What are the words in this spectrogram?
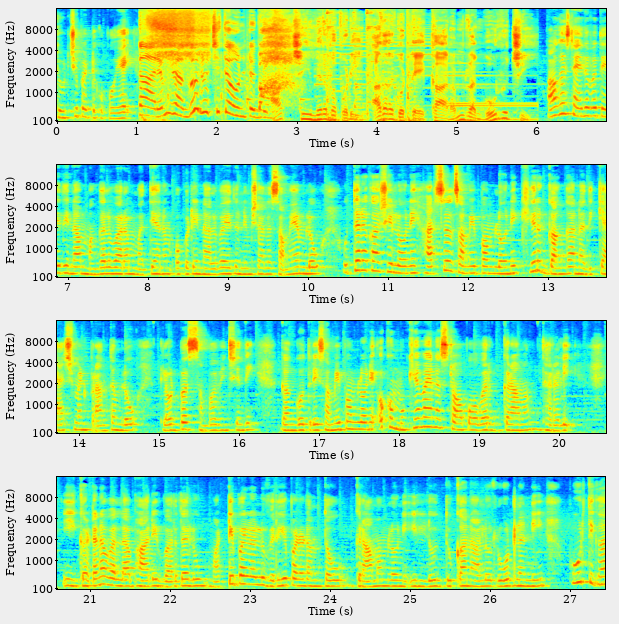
తుడిచిపెట్టుకుపోయాయి. కారం రంగు రుచితో ఉంటుంది. మిరపపొడి అదరగొట్టే కారం రంగు రుచి. ఆగస్టు ఐదవ తేదీన మంగళవారం మధ్యాహ్నం ఒకటి నలభై ఐదు నిమిషాల సమయంలో ఉత్తరకాశీలోని హర్సల్ సమీపంలోని ఖిర్ గంగా నది క్యాచ్మెంట్ ప్రాంతంలో క్లౌడ్ బస్ సంభవించింది. గంగోత్రి సమీపంలోని ఒక ముఖ్యమైన స్టాప్ ఓవర్ గ్రామం ధరలి. ఈ ఘటన వల్ల భారీ వరదలు మట్టి పిల్లలు విరిగిపడడంతో గ్రామంలోని ఇల్లు దుకాణాలు రోడ్లన్నీ పూర్తిగా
